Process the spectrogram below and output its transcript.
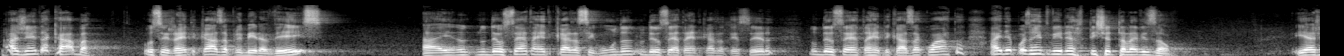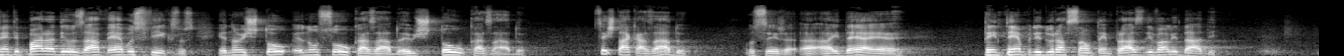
a gente acaba. Ou seja, a gente casa a primeira vez, aí não, não deu certo, a gente casa a segunda, não deu certo, a gente casa a terceira, não deu certo, a gente casa a quarta, aí depois a gente vira artista de televisão. E a gente para de usar verbos fixos. Eu não estou, eu não sou casado, eu estou casado. Você está casado? Ou seja, a, a ideia é tem tempo de duração, tem prazo de validade.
